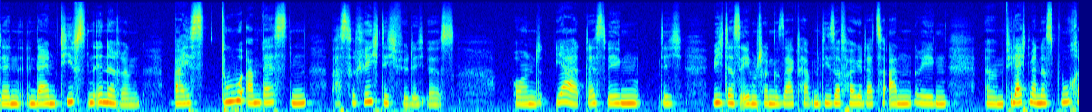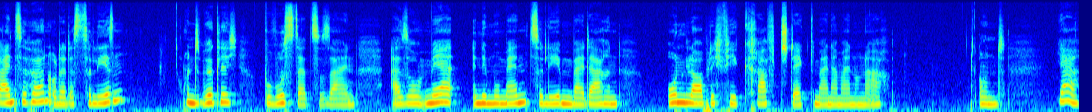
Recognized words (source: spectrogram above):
Denn in deinem tiefsten Inneren weißt du am besten, was richtig für dich ist. Und ja, deswegen dich, wie ich das eben schon gesagt habe, mit dieser Folge dazu anregen, ähm, vielleicht mal in das Buch reinzuhören oder das zu lesen und wirklich bewusster zu sein. Also mehr in dem Moment zu leben, weil darin unglaublich viel Kraft steckt, meiner Meinung nach. Und ja,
